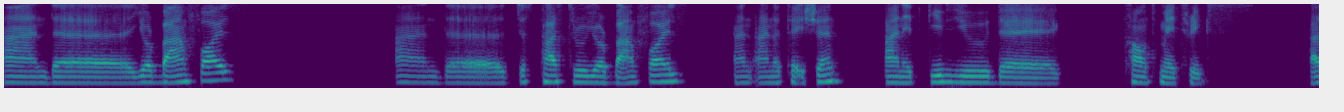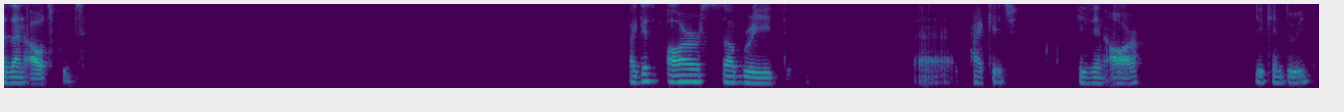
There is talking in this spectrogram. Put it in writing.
and uh, your BAM files and just pass through your BAM files and annotation and it gives you the count matrix as an output. I guess Rsubread uh, package is in R. You can do it.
